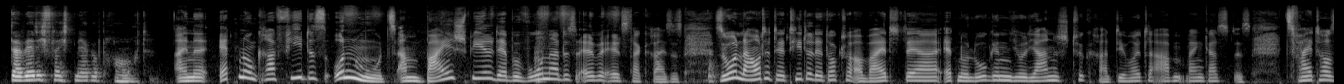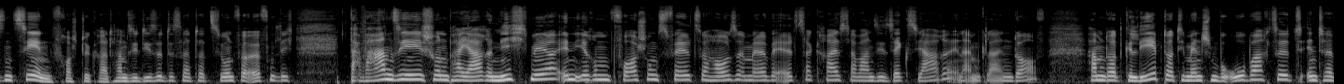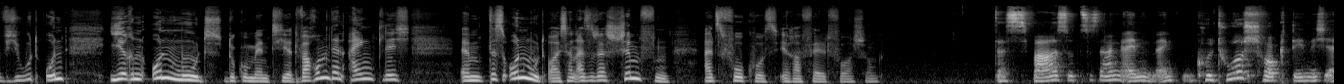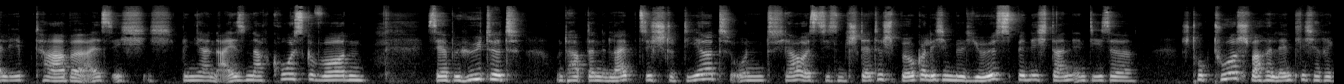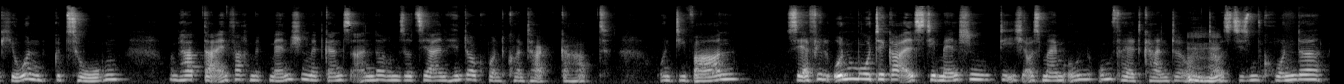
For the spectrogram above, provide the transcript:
Da werde ich vielleicht mehr gebraucht. Eine Ethnographie des Unmuts am Beispiel der Bewohner des Elbe-Elster-Kreises. So lautet der Titel der Doktorarbeit der Ethnologin Juliane Stückrath, die heute Abend mein Gast ist. 2010, Frau Stückrath, haben Sie diese Dissertation veröffentlicht. Da waren Sie schon ein paar Jahre nicht mehr in Ihrem Forschungsfeld zu Hause im Elbe-Elster-Kreis. Da waren Sie sechs Jahre in einem kleinen Dorf, haben dort gelebt, dort die Menschen beobachtet, interviewt und ihren Unmut dokumentiert. Warum denn eigentlich ähm, das Unmut äußern, also das Schimpfen als Fokus Ihrer Feldforschung? Das war sozusagen ein, ein Kulturschock, den ich erlebt habe, als ich, ich bin ja in Eisenach groß geworden, sehr behütet und habe dann in Leipzig studiert und ja, aus diesen städtisch-bürgerlichen Milieus bin ich dann in diese strukturschwache ländliche Region gezogen und habe da einfach mit Menschen mit ganz anderem sozialen Hintergrund Kontakt gehabt. Und die waren sehr viel unmutiger als die Menschen, die ich aus meinem Umfeld kannte. Und mhm. aus diesem Grunde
